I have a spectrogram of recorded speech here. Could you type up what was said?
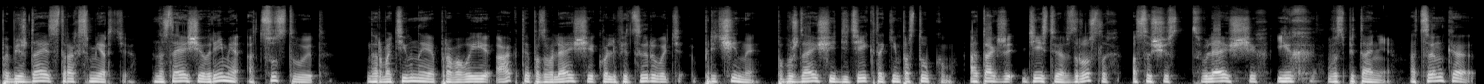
побеждает страх смерти. В настоящее время отсутствует нормативные правовые акты, позволяющие квалифицировать причины, побуждающие детей к таким поступкам, а также действия взрослых, осуществляющих их воспитание. Оценка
